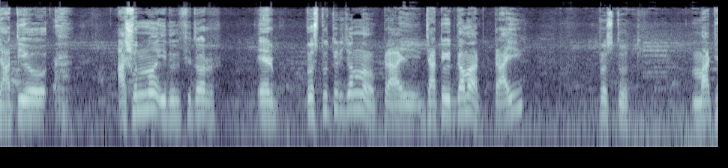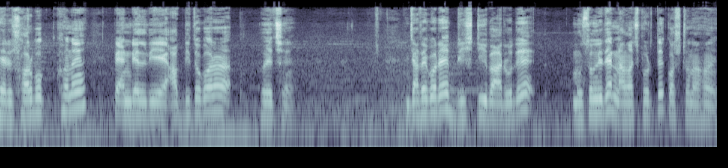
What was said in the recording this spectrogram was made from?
জাতীয় আসন্ন ঈদ উল ফিতর এর প্রস্তুতির জন্য প্রায়, জাতীয় ঈদগাহ মাঠ প্রায় প্রস্তুত। মাঠের সর্বক্ষণে প্যান্ডেল দিয়ে আবৃত করা হয়েছে। যাতে করে বৃষ্টি বা রোদে মুসল্লিদের নামাজ পড়তে কষ্ট না হয়।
